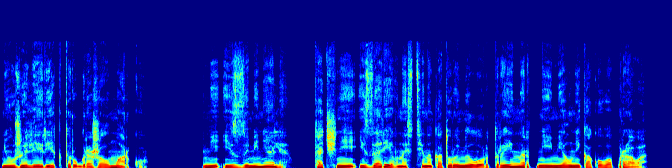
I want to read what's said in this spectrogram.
Неужели ректор угрожал Марку? Не из-за меня ли? Точнее, из-за ревности, на которую милорд Рейнард не имел никакого права.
